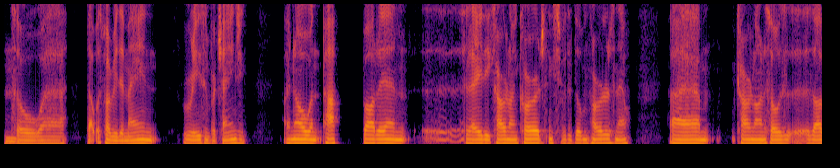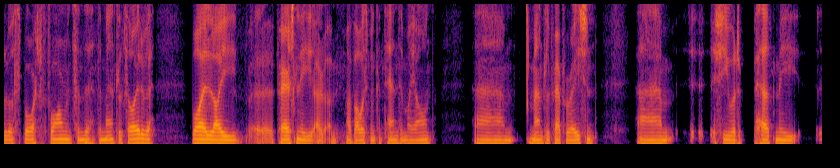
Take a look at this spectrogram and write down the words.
Hmm. So uh, that was probably the main reason for changing. I know when Pat brought in uh, a lady, Caroline Currid, I think she's with the Dublin Hurlers now. Um, Caroline is always is all about sports performance and the, the mental side of it. While I uh, personally, I, I've always been content in my own um, mental preparation. Um, she would help me uh,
